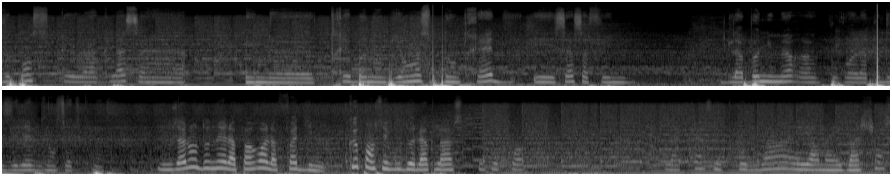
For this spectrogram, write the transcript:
Je pense que la classe a une très bonne ambiance d'entraide et ça, ça fait de la bonne humeur pour la part des élèves dans cette classe. Nous allons donner la parole à Fadimi. Que pensez-vous de la classe et pourquoi? La classe est très bien et on a eu de la chance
